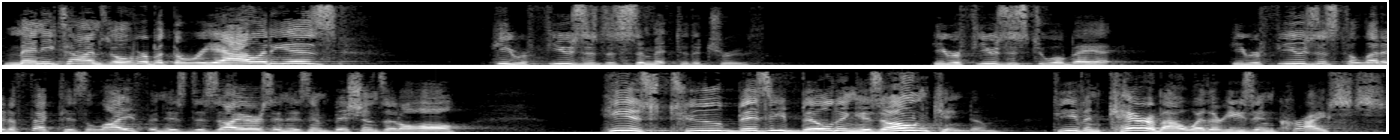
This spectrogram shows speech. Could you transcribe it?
many times over, but the reality is he refuses to submit to the truth. He refuses to obey it. He refuses to let it affect his life and his desires and his ambitions at all. He is too busy building his own kingdom to even care about whether he's in Christ's.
